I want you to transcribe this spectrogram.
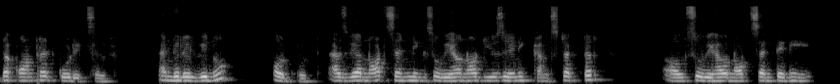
the contract code itself, and there will be no output as we are not sending. So we have not used any constructor. Also, we have not sent any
